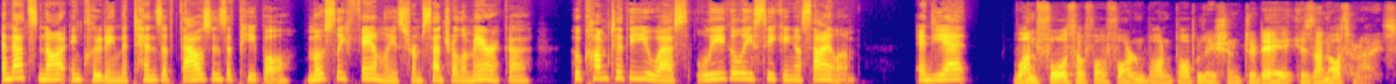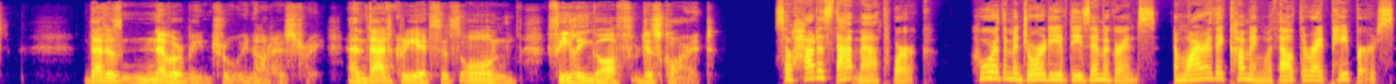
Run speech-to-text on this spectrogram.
And that's not including the tens of thousands of people, mostly families from Central America, who come to the U.S. legally seeking asylum. And yet, one fourth of our foreign born population today is unauthorized. That has never been true in our history. And that creates its own feeling of disquiet. So, how does that math work? Who are the majority of these immigrants, and why are they coming without the right papers?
